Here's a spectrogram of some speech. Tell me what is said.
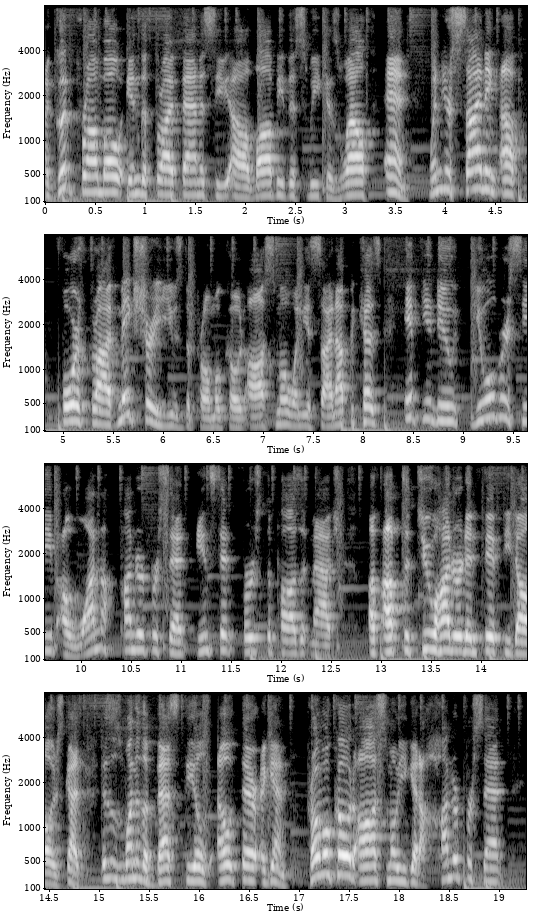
a good promo in the Thrive Fantasy uh, lobby this week as well. And when you're signing up for Thrive, make sure you use the promo code AWESEMO when you sign up because if you do, you will receive a 100% instant first deposit match of up to $250. Guys, this is one of the best deals out there. Again, promo code AWESEMO, you get 100%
